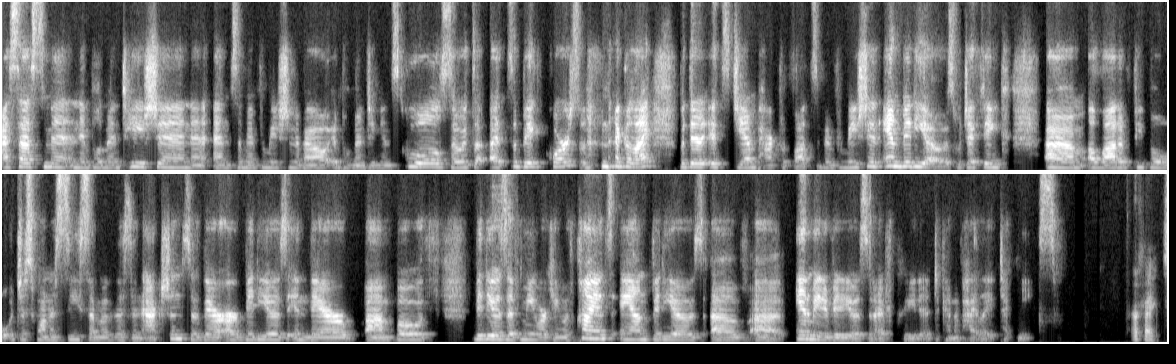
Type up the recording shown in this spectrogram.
assessment and implementation and, and some information about implementing in schools. So it's a, it's a big course, not gonna lie, but there, it's jam packed with lots of information and videos, which I think um, a lot of people just wanna see some of this in action. So there are videos in there, um, both videos of me working with clients and videos of uh, animated videos that I've created to kind of highlight techniques. Perfect.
